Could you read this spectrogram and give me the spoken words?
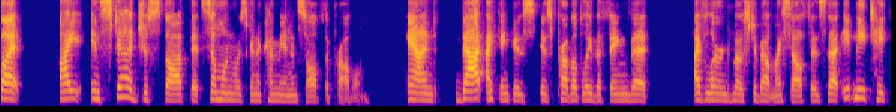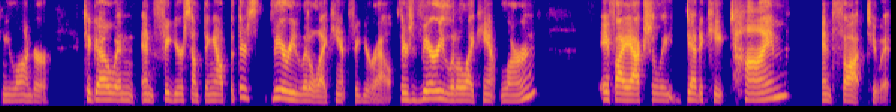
but i instead just thought that someone was going to come in and solve the problem and that i think is is probably the thing that i've learned most about myself is that it may take me longer to go and and figure something out but there's very little i can't figure out. There's very little i can't learn if i actually dedicate time and thought to it.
